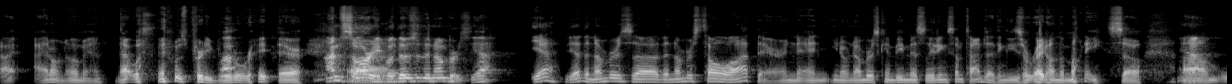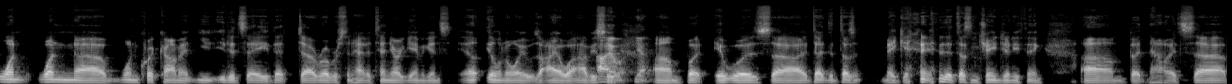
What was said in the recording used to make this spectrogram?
I I don't know, man. That was that was pretty brutal right there. I'm sorry, uh, but those are the numbers. Yeah. Yeah, yeah, the numbers uh the numbers tell a lot there and and you know numbers can be misleading sometimes. I think these are right on the money. So, yeah. um one one uh one quick comment. You, you did say that uh, Roberson had a 10-yard game against Illinois. It was Iowa obviously. Iowa, yeah. Um but it was uh that, that doesn't make it that doesn't change anything. Um but no, it's uh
